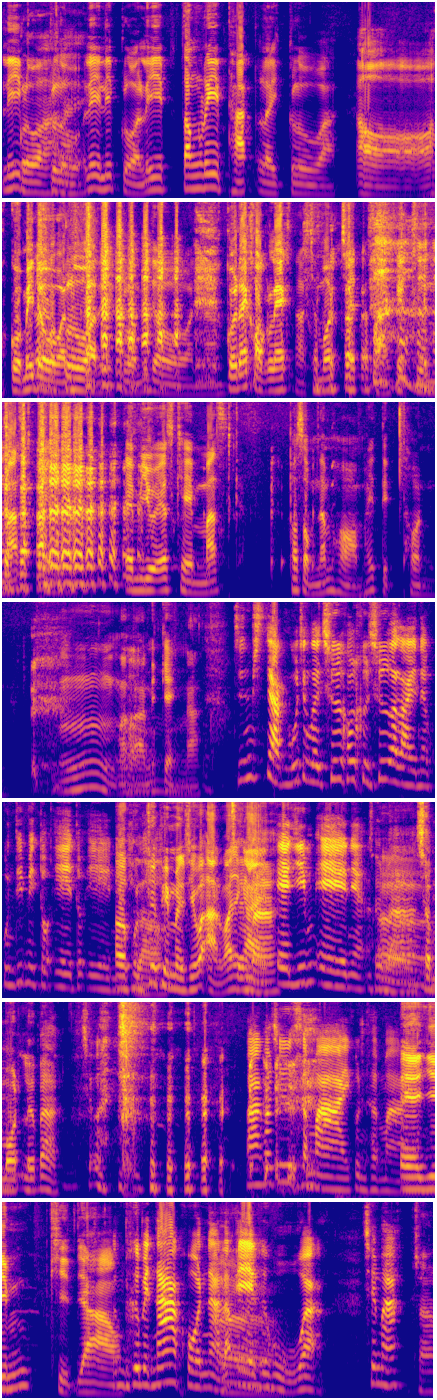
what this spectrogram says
รีบกลัวกลัวอะไรรีบรีบกลัวรีบต้องรีบทักเลยกลัวอ๋อกลัวไม่โดนกลัวดิกลัวไม่โดนนะกลัวได้ของเล็กอะชะมดเช็ดภาษาอังกฤษคือ musk M U S K musk ผสมน้ำหอมให้ติดทน อืมอะอันนี้เก่งนะฉันอยากรู้จังเลยชื่อเขาคือชื่ออะไรเนี่ยคุณที่มีตัว A ตัว A เออคุณช่วยพิมพ์มาชี้ว่าอ่านว่ายังไงใช่ไหมเอยิ้ม A เนี่ยใช่ไหมเออชะมดหรือเปล่าชื่อป้าก็ชื่อสมายคุณสมายเอยิ้มขีดยาว มันคือเป็นหน้าคนอะ แล้วเอ A อคือหูอะ ใช่ไหมใช่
